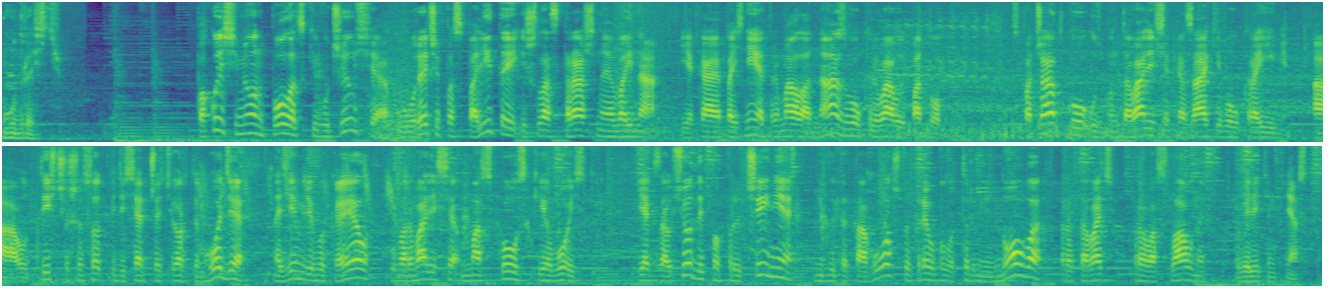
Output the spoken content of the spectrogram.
мудрасць. Пакуль Семён полацкі вучыўся, у рэчы паспалітай ішла страшная вайна, якая пазней атрымала назву крывавы потоп. Спачатку узбунтаваліся казакі ва ўкраіне, а ў 1654 годзе на землі ВКЛ уварваліся маскоўскія войскі. Як заўсёды па прычыне нібыта таго, што трэба было тэрмінова ратаваць праваслаўных у вялікім княстве.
